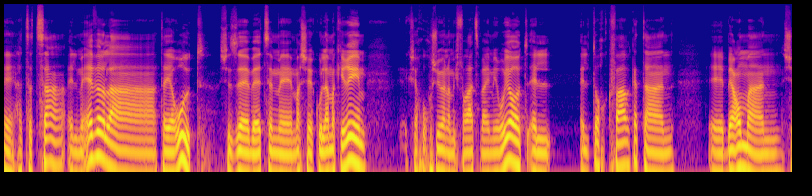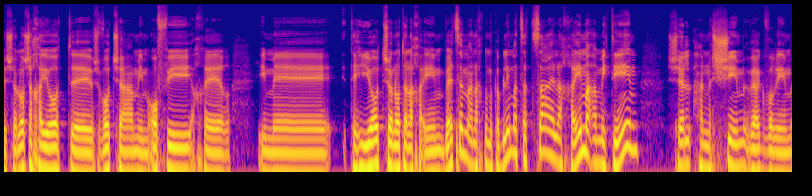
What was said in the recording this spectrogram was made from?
אה, הצצה אל מעבר לתיירות, שזה בעצם אה, מה שכולם מכירים, כשאנחנו חושבים על המפרץ והאמירויות, אל, אל תוך כפר קטן, אה, בעומאן, ששלוש אחיות אה, יושבות שם עם אופי אחר, עם אה, תהיות שונות על החיים. בעצם אנחנו מקבלים הצצה אל החיים האמיתיים של הנשים והגברים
